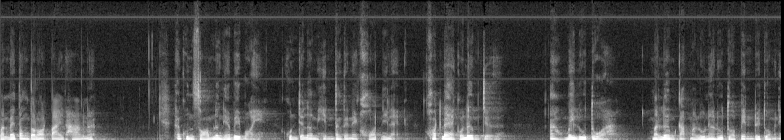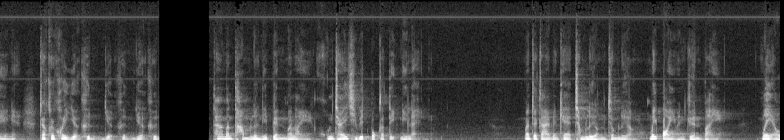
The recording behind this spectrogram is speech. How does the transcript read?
มันไม่ต้องตลอดปลายทางนะ ถ้าคุณซ้อมเรื่องนี้บ่อยๆคุณจะเริ่มเห็นตั้งแต่ในคอร์สนี่แหละ คอร์สแรกก็เริ่มเจออ้าวไม่รู้ตัว มันเริ่มกลับมารู้เนื้อรู้ตัวเป็นด้วยตัวมันเองเนี่ยจะค่อยๆ เยอะขึ้น เยอะขึ้น เยอะขึ้น ถ้ามันทำเรื่องนี้เป็นเมื่อไหร่ คุณใช้ชีวิตปกตินี่แหละ มันจะกลายเป็นแค่ชำเลืองชำเลือง ไม่ปล่อยมันเกินไป ไม่เอา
